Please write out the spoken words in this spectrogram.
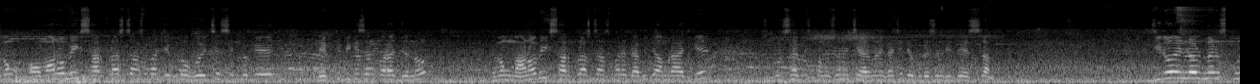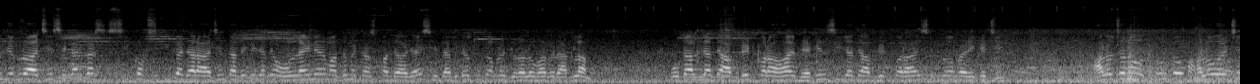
এবং অমানবিক সারপ্লাস ট্রান্সফার যেগুলো হয়েছে সেগুলোকে রেকটিফিকেশন করার জন্য এবং মানবিক সারপ্লাস ট্রান্সফারের দাবিতে আমরা আজকে স্কুল সার্ভিস কমিশনের চেয়ারম্যানের কাছে ডেপুটেশন দিতে এসেছিলাম। জিরো এনরোলমেন্ট স্কুল যেগুলো আছে, সেখানকার শিক্ষক শিক্ষিকা যারা আছেন তাদেরকে যাতে অনলাইনের মাধ্যমে ট্রান্সফার দেওয়া যায়, সেই দাবিটাও কিন্তু আমরা জোরালোভাবে রাখলাম। পোর্টাল যাতে আপডেট করা হয়, ভ্যাকেন্সি যাতে আপডেট করা হয়, সেগুলো আমরা রেখেছি। আলোচনা অত্যন্ত ভালো হয়েছে,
